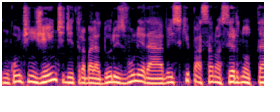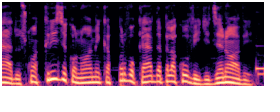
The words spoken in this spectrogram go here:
um contingente de trabalhadores vulneráveis que passaram a ser notados com a crise econômica provocada pela Covid-19.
